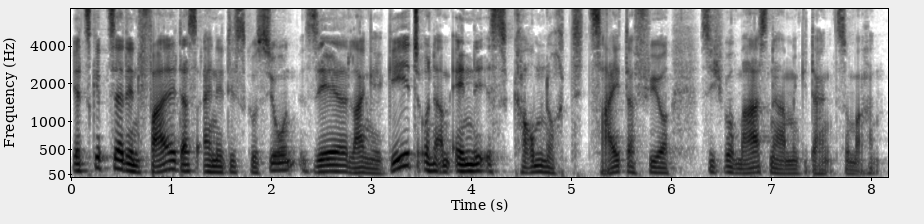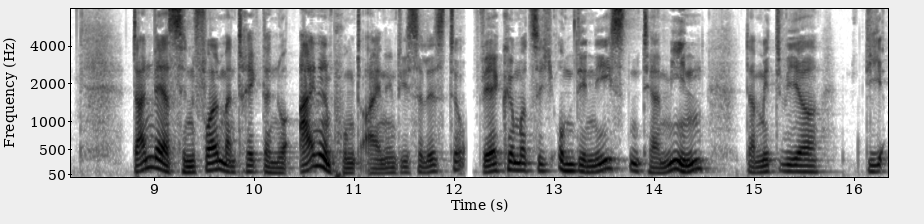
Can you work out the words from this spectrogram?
Jetzt gibt's ja den Fall, dass eine Diskussion sehr lange geht und am Ende ist kaum noch Zeit dafür, sich über Maßnahmen Gedanken zu machen. Dann wäre es sinnvoll, man trägt dann nur einen Punkt ein in diese Liste. Wer kümmert sich um den nächsten Termin, damit wir die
